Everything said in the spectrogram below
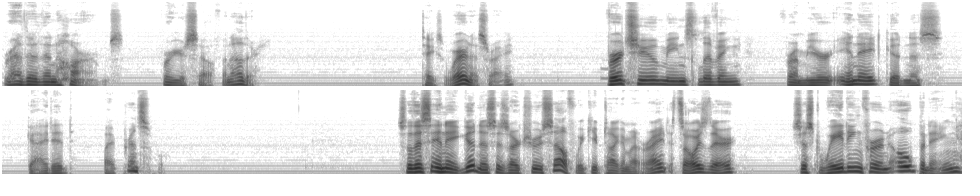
rather than harms for yourself and others. takes awareness, right? Virtue means living from your innate goodness, guided by principle. So, this innate goodness is our true self we keep talking about, right? It's always there. It's just waiting for an opening,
